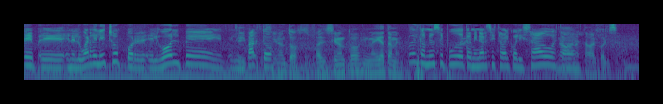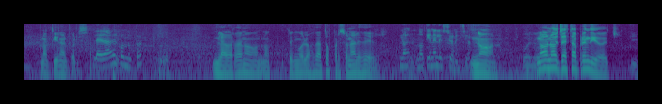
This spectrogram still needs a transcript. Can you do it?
eh, eh, en el lugar del hecho por el golpe, el Sí, impacto? Fallecieron todos, fallecieron todos inmediatamente. ¿Del camión se pudo determinar si estaba alcoholizado o estaba...? No, no estaba alcoholizado. No tiene alcoholizado. ¿La edad del conductor? La verdad no, no tengo los datos personales de ellos. No, no tiene lesiones, ¿cierto? No, no. Bueno, No, no, ya está prendido, de hecho. ¿Y,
